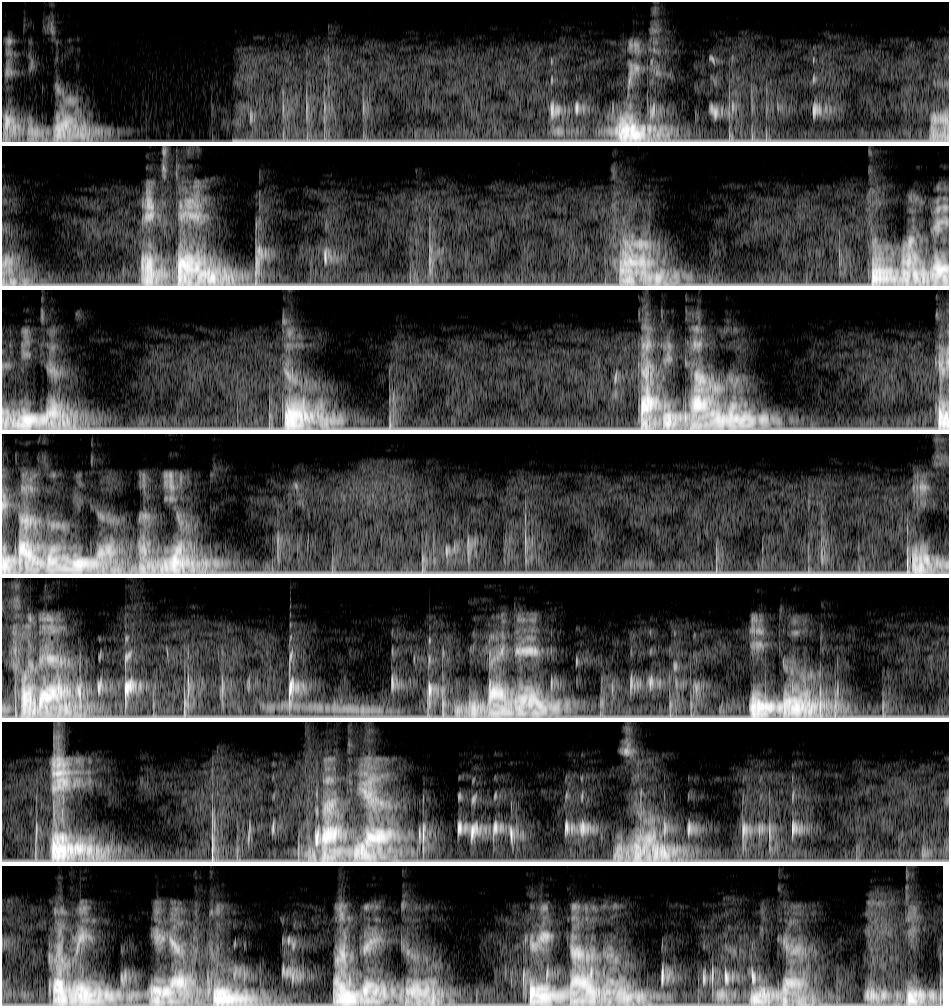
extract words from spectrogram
Ethic zone which uh, extend from 200 meters to 30,000, 3,000 meter and beyond. Is further divided into A bathyal zone covering area of 200 to 3000 meter deep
